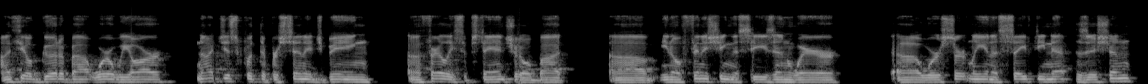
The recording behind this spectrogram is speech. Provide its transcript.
I feel good about where we are, not just with the percentage being uh, fairly substantial, but uh, you know, finishing the season where uh, we're certainly in a safety net position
